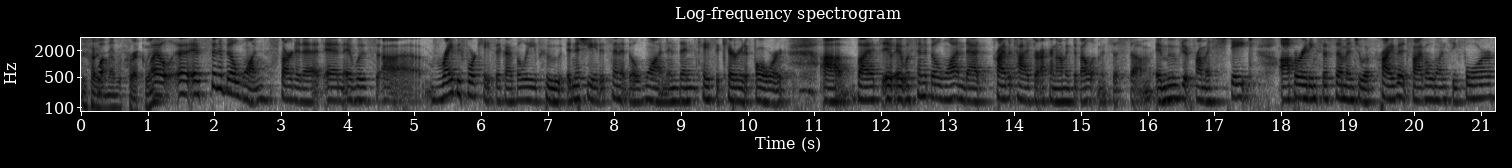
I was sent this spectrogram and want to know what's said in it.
if I Well- remember correctly. Well, uh, Senate Bill 1 started it, and it was uh, right before Kasich, I believe, who initiated Senate Bill 1, and then Kasich carried it forward. Uh, But it it was Senate Bill 1 that privatized our economic development system. It moved it from a state operating system into a private 501c4,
